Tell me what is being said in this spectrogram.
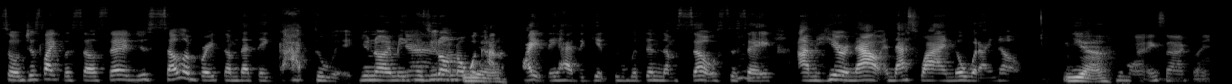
so just like LaSalle said just celebrate them that they got through it you know what i mean because you don't know what Yeah. kind of fight they had to get through within themselves to Mhm. say i'm here now and that's why i know what i know Yeah. Yeah, exactly.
